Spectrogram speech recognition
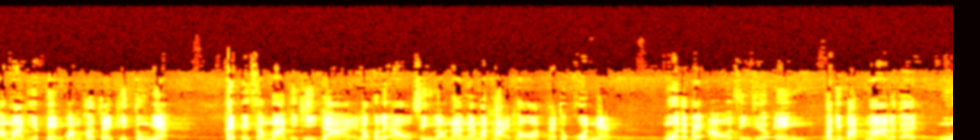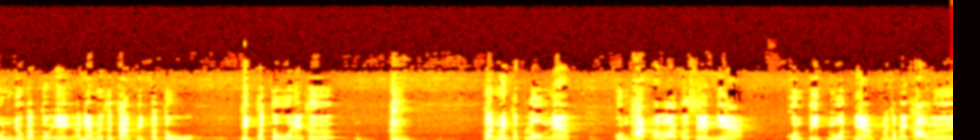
สามารถที่จะเปลี่ยนความเข้าใจผิดตรงเนี้ย ให้เป็นสัมมาทิฏฐิได้เราก็เลยเอาสิ่งเหล่านั้นเนี่ยมาถ่ายทอดแต่ทุกคนเนี่ยมัวแต่ไปเอาสิ่งที่ตัวเองปฏิบัติมาแล้วก็หมุนอยู่กับตัวเอง อันนี้มันคือการปิดประตู ปิดประตูเนี่ยคือ มันเหมือนกับลมเนี่ย คุณพัดมาร้อยเปอร์เซ็นเนี่ย คุณปิดหมดเนี่ยมันก็ไม่เข้าเลย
